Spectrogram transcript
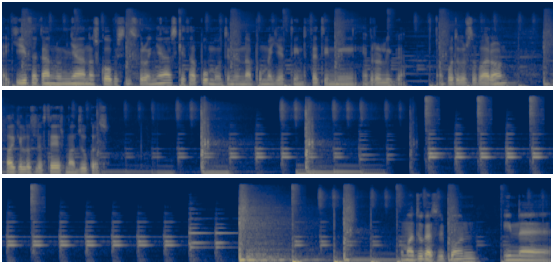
Εκεί θα κάνουμε μια ανασκόπηση της χρονιάς και θα πούμε ότι είναι να πούμε για την φετινή Ευρωλίγκα. Οπότε προς το παρόν, φάκελος Λευτέρης Ματζούκας. Ο Ματζούκας λοιπόν είναι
